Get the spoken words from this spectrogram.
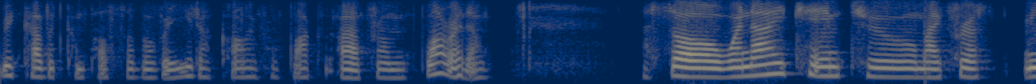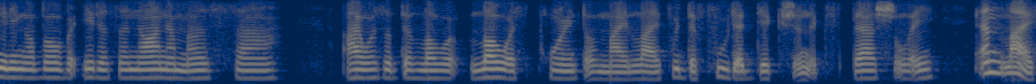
recovered compulsive overeater calling from, Fox, uh, from Florida. So when I came to my first meeting of Overeaters Anonymous, uh, I was at the lower, lowest point of my life with the food addiction, especially, and life,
